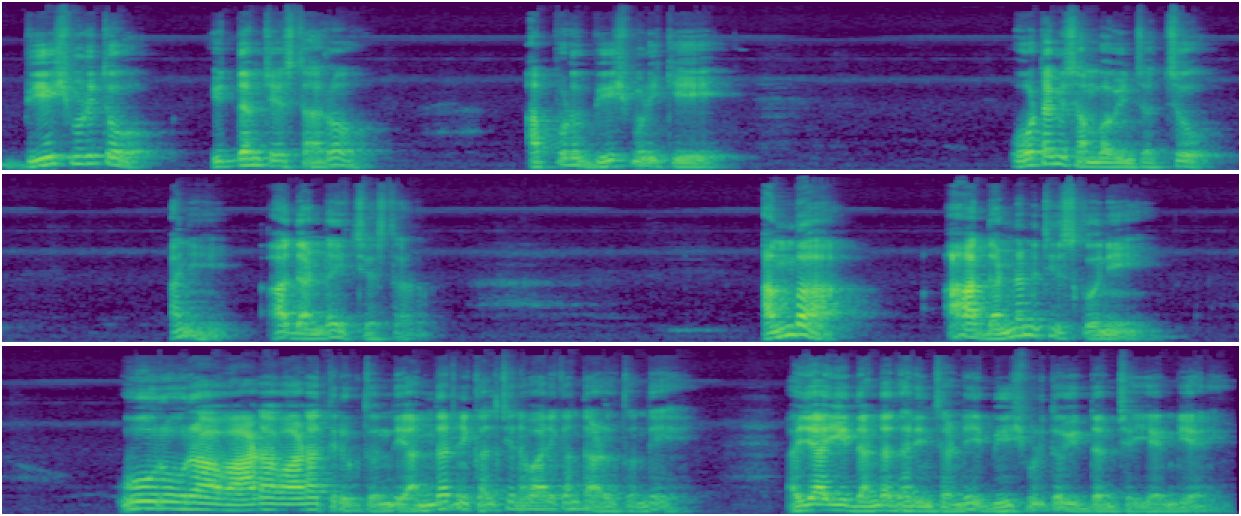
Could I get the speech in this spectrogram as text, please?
భీష్ముడితో యుద్ధం చేస్తారో అప్పుడు భీష్ముడికి ఓటమి సంభవించవచ్చు అని ఆ దండ ఇచ్చేస్తాడు. అంబ ఆ దండను తీసుకొని ఊరూరా వాడ తిరుగుతుంది. అందరినీ కలిసిన వారికంతా అడుగుతుంది అయ్యా ఈ దండ ధరించండి భీష్ముడితో యుద్ధం చెయ్యండి అని.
